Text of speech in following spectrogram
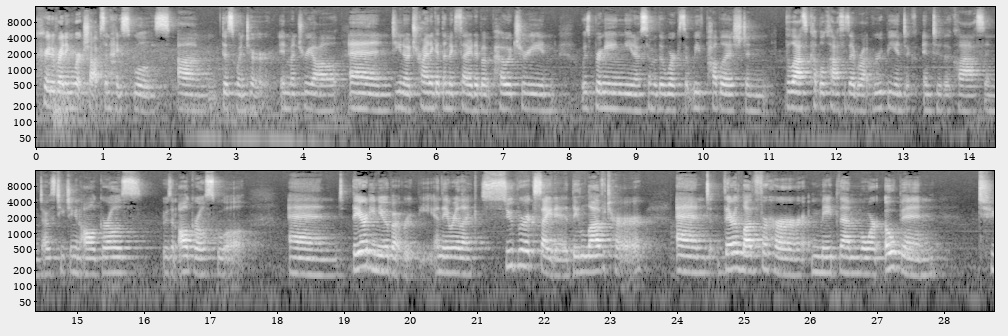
creative writing workshops in high schools um, this winter in Montreal, and you know, trying to get them excited about poetry, and was bringing, you know, some of the works that we've published. And the last couple classes, I brought Rupi into into the class, and I was teaching an all girls. It was an all girls school, and they already knew about Rupi and they were like super excited. They loved her, and their love for her made them more open to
